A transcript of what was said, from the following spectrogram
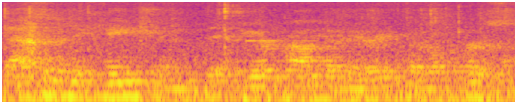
that's an indication that you're probably a very thorough person.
